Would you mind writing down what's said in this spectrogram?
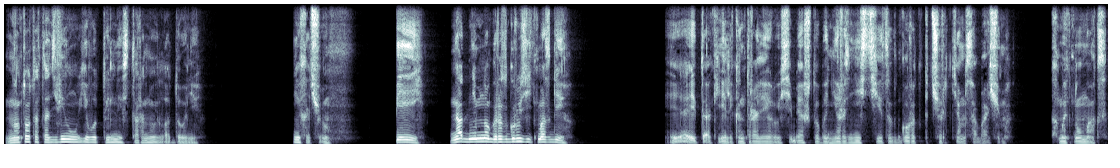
но тот отодвинул его тыльной стороной ладони. «Не хочу. Пей. Надо немного разгрузить мозги». Я и так еле контролирую себя, чтобы не разнести этот город к чертям собачьим. — хмыкнул Макс.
